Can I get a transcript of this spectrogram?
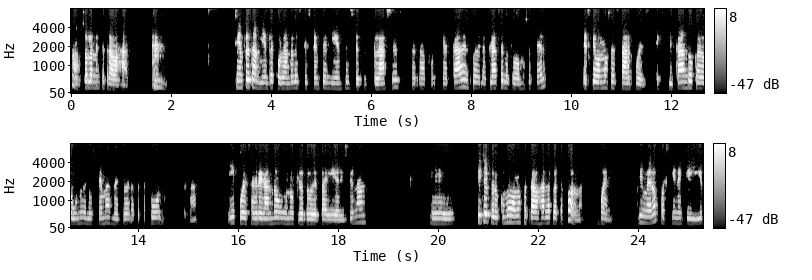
no, solamente trabajar. Siempre también recordándoles que estén pendientes de sus clases, ¿verdad? Porque acá dentro de la clase lo que vamos a hacer es que vamos a estar pues explicando cada uno de los temas dentro de la plataforma. Y pues agregando uno que otro detalle adicional. Eh, dice, pero ¿cómo vamos a trabajar la plataforma? Bueno, primero pues tiene que ir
